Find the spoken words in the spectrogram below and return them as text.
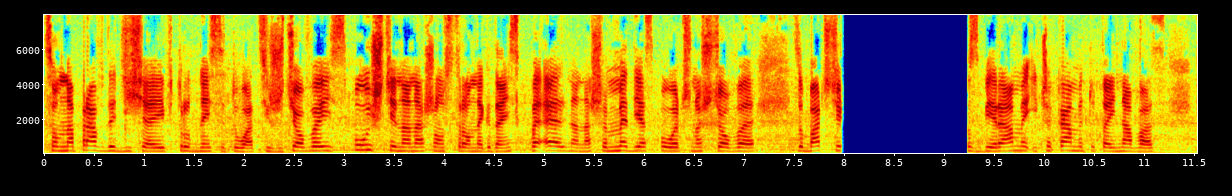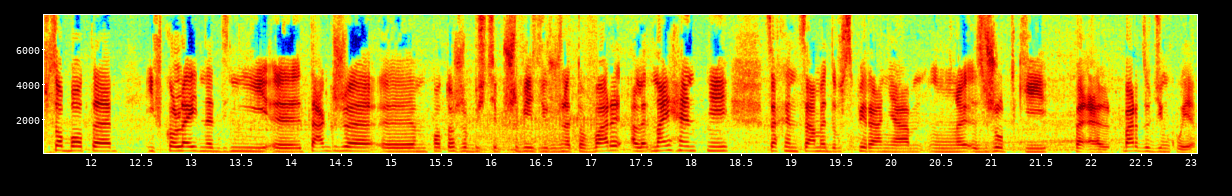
są naprawdę dzisiaj w trudnej sytuacji życiowej. Spójrzcie na naszą stronę gdańsk.pl, na nasze media społecznościowe. Zobaczcie, zbieramy i czekamy tutaj na Was w sobotę i w kolejne dni y, także y, po to, żebyście przywieźli różne towary, ale najchętniej zachęcamy do wspierania y, zrzutki.pl. Bardzo dziękuję.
